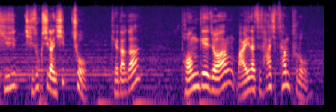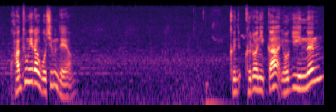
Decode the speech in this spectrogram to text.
지, 지속 시간 10초 게다가 번개 저항 마이너스 43% 관통이라고 보시면 돼요. 그, 그러니까 여기 있는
